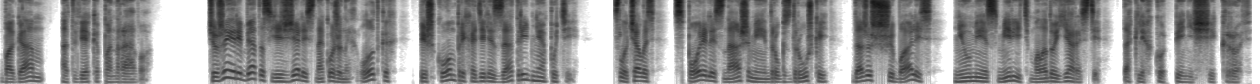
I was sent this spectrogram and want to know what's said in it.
богам от века по нраву. Чужие ребята съезжались на кожаных лодках, пешком приходили за три дня пути. Случалось, спорили с нашими и друг с дружкой, даже сшибались, не умея смирить молодой ярости — так легко пенящей кровь.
